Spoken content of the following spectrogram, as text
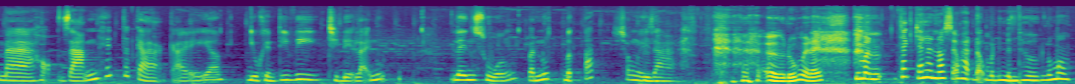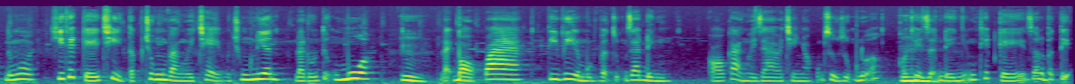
mà họ dán hết tất cả cái ờ, điều khiển tivi chỉ để lại nút lên xuống và nút bật tắt cho người già. Ừ đúng rồi đấy. Nhưng mà chắc chắn là nó sẽ hoạt động bình thường đúng không? Đúng rồi. Khi thiết kế chỉ tập trung vào người trẻ và trung niên là đối tượng mua. Ừ. Lại bỏ qua tivi là một vật dụng gia đình có cả người già và trẻ nhỏ cũng sử dụng nữa có thể Ừ. dẫn đến những thiết kế rất là bất tiện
